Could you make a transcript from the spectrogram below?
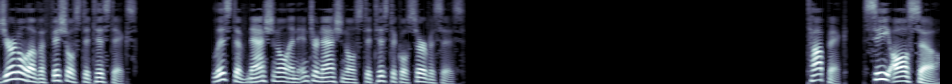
Journal of Official Statistics. List of national and international statistical services. Topic. See also.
